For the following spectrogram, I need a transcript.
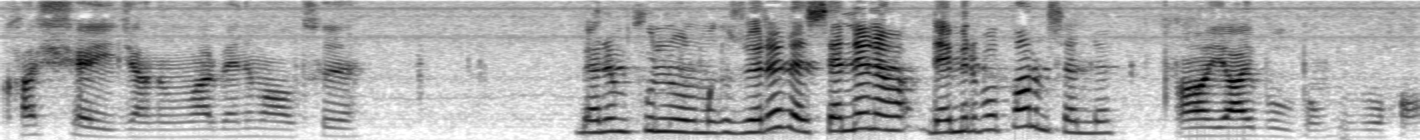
Kaç şey canım var benim altı. Benim full olmak üzere de. Sende ne var? Demir bot var mı sende? Aa yay buldum. Zuhal.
